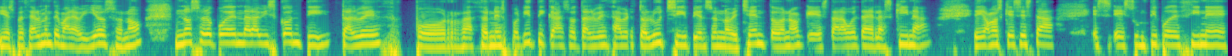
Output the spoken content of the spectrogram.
especialmente maravilloso, ¿no? No se lo pueden dar a Visconti, tal vez por razones políticas, o tal vez a Bertolucci, pienso en Novecento, ¿no? Que está a la vuelta de la esquina. Digamos que es, esta, es, un tipo de cine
